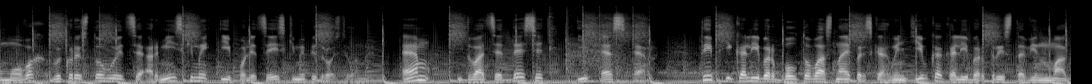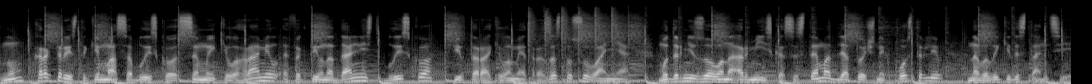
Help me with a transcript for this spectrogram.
умовах використовується армійськими і поліцейськими підрозділами. М2010 і СР. Тип і калібр болтова снайперська гвинтівка, калібр 300 Він Magnum. Характеристики маса близько 7 кг, ефективна дальність близько 1,5 км. Застосування. Модернізована армійська система для точних пострілів на великі дистанції.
